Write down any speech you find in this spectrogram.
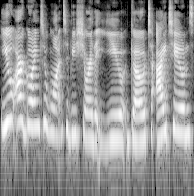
you are going to want to be sure that you go to iTunes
